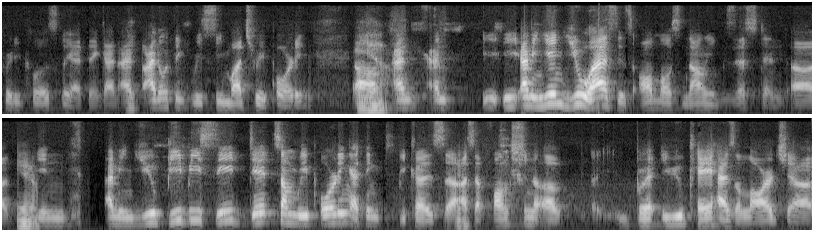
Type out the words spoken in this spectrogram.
pretty closely. I think I, I, I don't think we see much reporting. Um, yeah. And and I mean in U.S. it's almost non-existent. Uh, yeah. In I mean, you BBC did some reporting, I think, because uh, yeah. as a function of UK uh, has a large uh,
